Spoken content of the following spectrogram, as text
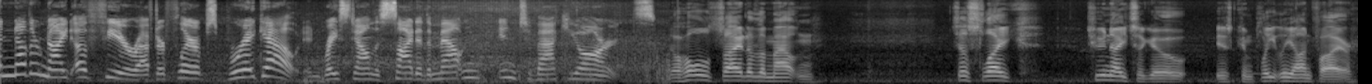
Another night of fear after flare-ups break out and race down the side of the mountain into backyards. The whole side of the mountain, just like two nights ago, is completely on fire.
